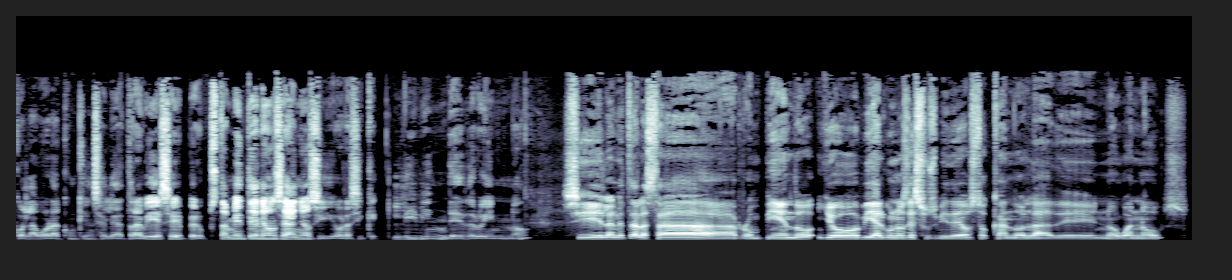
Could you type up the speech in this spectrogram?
colabora con quien se le atraviese, pero pues también tiene 11 años y ahora sí que living the dream, ¿no? Sí, la neta la está rompiendo. Yo vi algunos de sus videos tocando la de No One Knows.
